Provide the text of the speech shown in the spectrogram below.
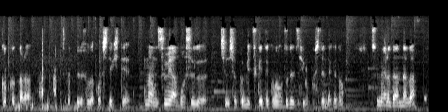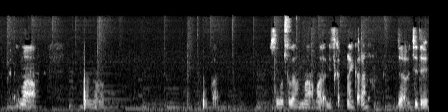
福岡から夫婦が越してきて、まあ、娘はもうすぐ就職見つけて熊本で仕事してんだけど娘の旦那がまああのなんか仕事がまあまだ見つからないからじゃあうちで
